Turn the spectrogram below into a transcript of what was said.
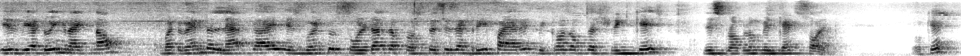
is we are doing right now but when the lab guy is going to solder the prosthesis and refire it because of the shrinkage this problem will get solved. Okay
